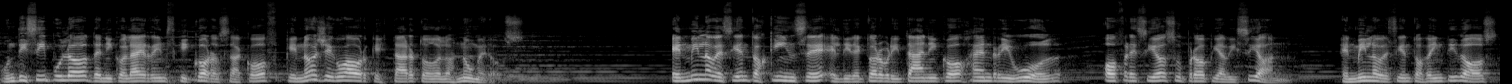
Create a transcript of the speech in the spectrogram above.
un discípulo de Nikolai Rimsky-Korsakov que no llegó a orquestar todos los números. En 1915, el director británico Henry Wood ofreció su propia visión. En 1922,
